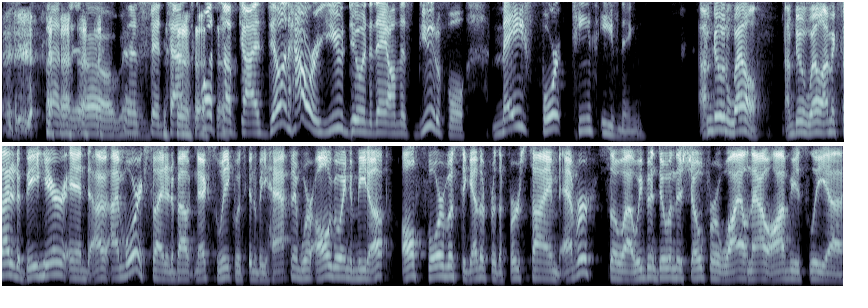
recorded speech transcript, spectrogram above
That's it. Oh man. That's fantastic. What's up, guys? Dylan, how are you doing today on this beautiful May 14th evening? I'm doing well. I'm doing well. I'm excited to be here, and I, I'm more excited about next week. What's going to be happening? We're all going to meet up, all four of us together for the first time ever. So uh, we've been doing this show for a while now. Obviously, uh,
